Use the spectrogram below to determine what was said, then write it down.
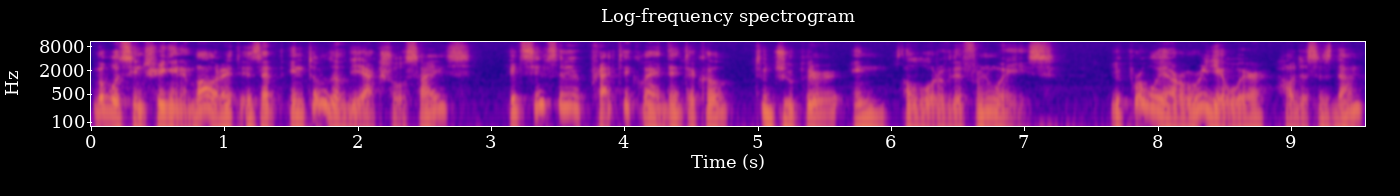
But what's intriguing about it is that in terms of the actual size, it seems to be practically identical to Jupiter in a lot of different ways. You probably are already aware how this is done,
